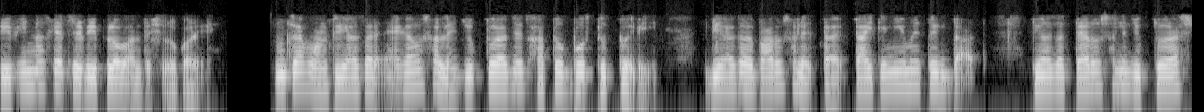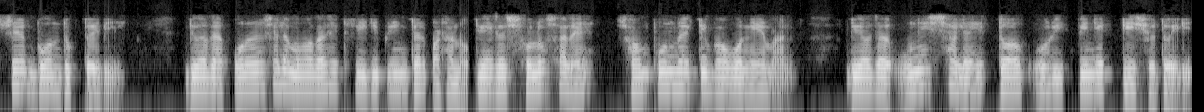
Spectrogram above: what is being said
বিভিন্ন ক্ষেত্রে বিপ্লব আনতে শুরু করে। যেমন দুই হাজার এগারো সালে যুক্তরাজ্যে ধাতব বস্তুর তৈরি, দুই হাজার বারো সালে টাইটেনিয়ামের তৈরি দাঁত, দুই হাজার তেরো সালে যুক্তরাষ্ট্রে বন্দুক তৈরি, দুই হাজার পনেরো সালে মহাকাশে থ্রিডি প্রিন্টার পাঠানো, দুই হাজার ষোলো সালে সম্পূর্ণ একটি ভবন নির্মাণ, দুই হাজার উনিশ সালে ত্বক ও হৃৎপিণ্ডের টিস্যু তৈরি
